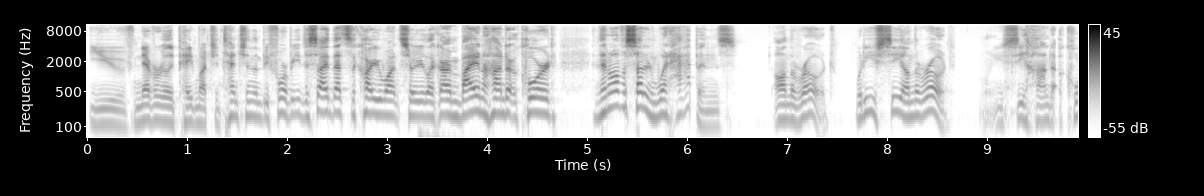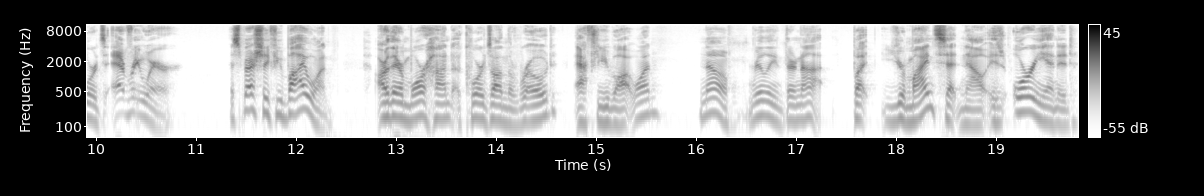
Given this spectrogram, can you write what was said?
you've never really paid much attention to them before, but you decide that's the car you want. So you're like, I'm buying a Honda Accord. And then all of a sudden, what happens? on the road? What do you see on the road? Well, you see Honda Accords everywhere, especially if you buy one. Are there more Honda Accords on the road after you bought one? No, really, they're not. But your mindset now is oriented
